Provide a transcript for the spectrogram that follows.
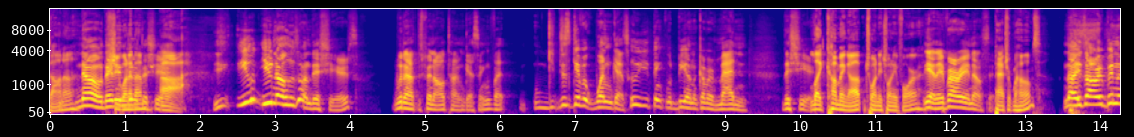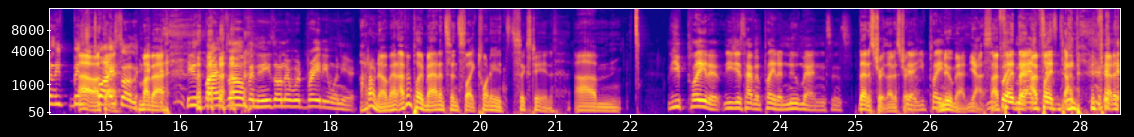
Donna. No, they she didn't one do of them. this year. Ah, You, you you know who's on this year's. We don't have to spend all time guessing, but just give it one guess. Who do you think would be on the cover of Madden this year? like coming up 2024. yeah, they've already announced it. Patrick Mahomes. No, he's already been he's been Oh, okay. twice on it. My bad. he was by himself, and he's on there with Brady one year. I don't know, man. I haven't played Madden since like 2016. Um, You played it. You just haven't played a new Madden since. that is true. That is true. Yeah, you played- New Madden. Yes, I played played. I played I played Madden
